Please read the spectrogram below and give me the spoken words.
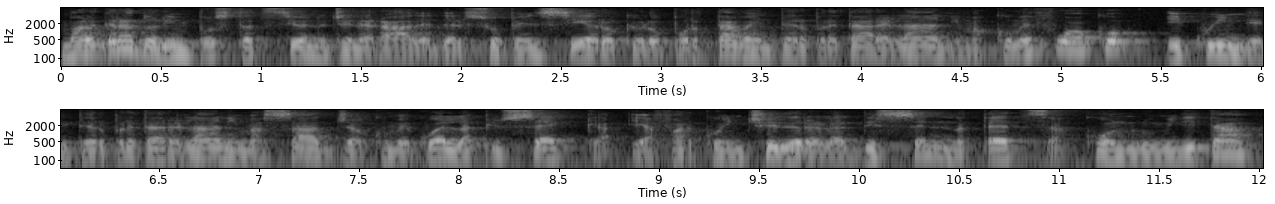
Malgrado l'impostazione generale del suo pensiero che lo portava a interpretare l'anima come fuoco e quindi a interpretare l'anima saggia come quella più secca e a far coincidere la dissennatezza con l'umidità,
